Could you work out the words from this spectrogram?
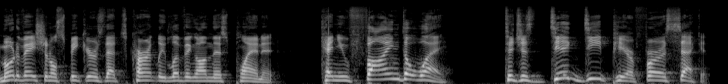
motivational speakers that's currently living on this planet? Can you find a way to just dig deep here for a second?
